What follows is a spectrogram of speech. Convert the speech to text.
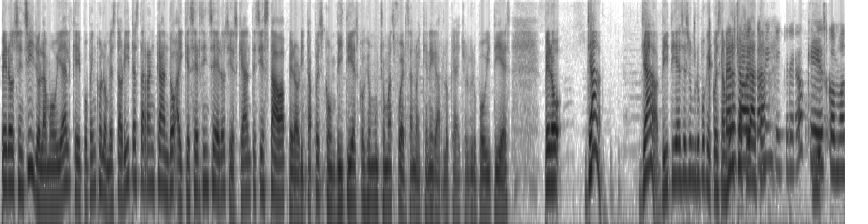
Pero sencillo, la movida del K-pop en Colombia hasta ahorita está arrancando, hay que ser sinceros, y es que antes sí estaba, pero ahorita pues con BTS cogió mucho más fuerza, no hay que negar lo que ha hecho el grupo BTS. Pero ya, ya, BTS es un grupo que cuesta pero mucha ¿sabes plata. también que creo que y- es como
